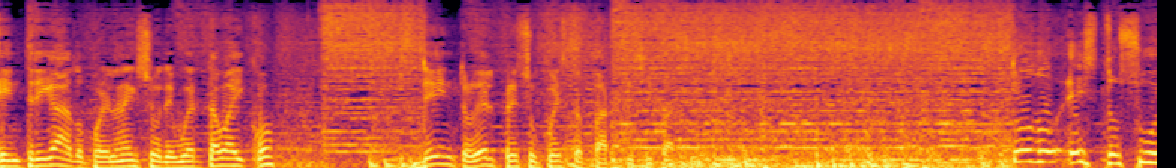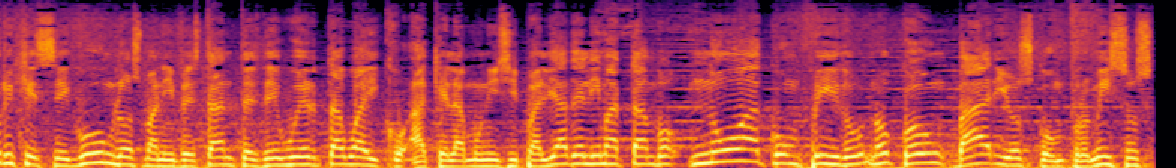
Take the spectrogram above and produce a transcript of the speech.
entregado por el anexo de Huerta dentro del presupuesto participativo. Todo esto surge, según los manifestantes de Huerta Huayco, a que la municipalidad de Limatambo no ha cumplido ¿no? con varios compromisos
